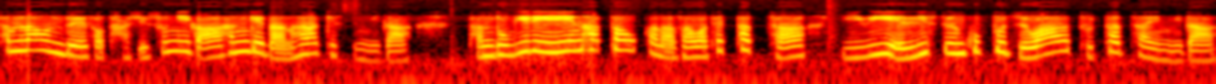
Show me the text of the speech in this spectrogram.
3라운드에서 다시 순위가 한 계단 하락했습니다. 단독 1위인 하타오카 나사와 세타차, 2위 앨리슨 코프즈와 두 타 차입니다.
